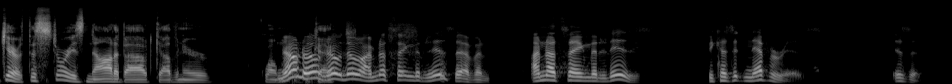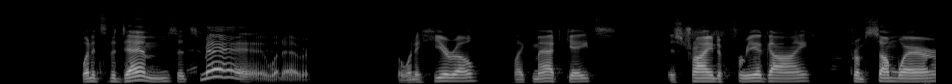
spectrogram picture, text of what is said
Garrett, this story is not about Governor Cuomo. No, no, okay? no, no. I'm not saying that it is, Evan. I'm not saying that it is. Because it never is. Is it? When it's the Dems, it's meh, whatever. But when a hero like Matt Gaetz is trying to free a guy from somewhere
